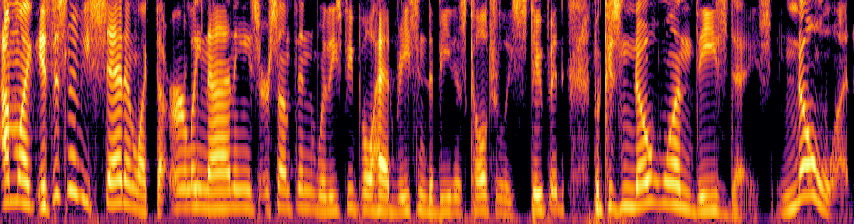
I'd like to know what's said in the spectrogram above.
I'm like, is this movie set in like the early '90s or something where these people had reason to be this culturally stupid? Because no one these days, no one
